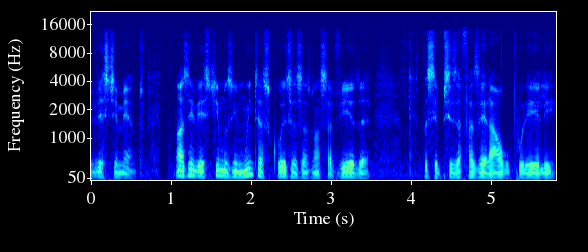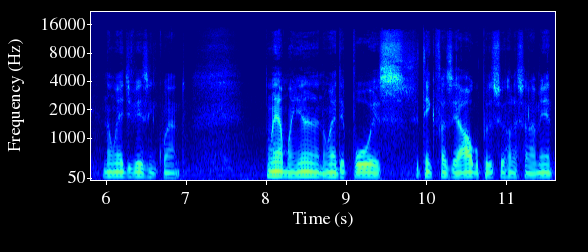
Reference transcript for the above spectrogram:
investimento. Nós investimos em muitas coisas na nossa vida. Você precisa fazer algo por ele, não é de vez em quando. Não é amanhã, não é depois. Você tem que fazer algo pelo seu relacionamento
